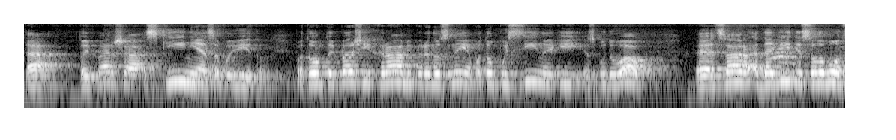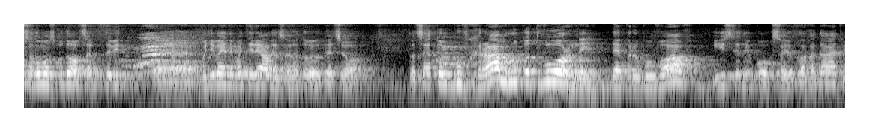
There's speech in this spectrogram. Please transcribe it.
Та той перша скинія заповіту, потім той перший храм і переносний, а потім постійно, який збудував е, цар Давід і Соломон. Соломон збудував цар Давід е, будівельні матеріали, заготовив для цього. То це той був храм рукотворний, де перебував істинний Бог своєю благодаттю.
